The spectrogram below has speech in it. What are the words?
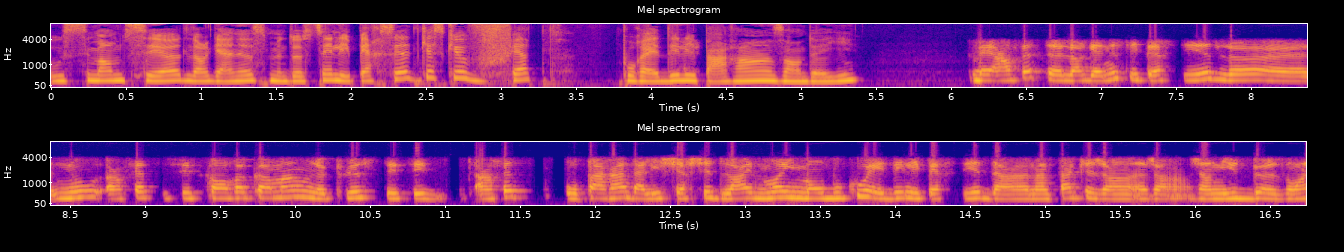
aussi membre du CA de l'organisme de soutien Les Persides. Qu'est-ce que vous faites pour aider les parents endeuillés? Ben en fait, l'organisme Les Persides, là, nous, en fait, c'est ce qu'on recommande le plus. C'est en fait aux parents d'aller chercher de l'aide. Moi, ils m'ont beaucoup aidé les Persides dans, le temps que j'en ai eu besoin.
